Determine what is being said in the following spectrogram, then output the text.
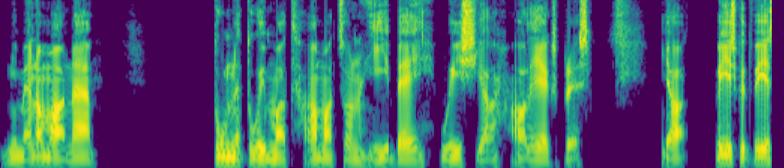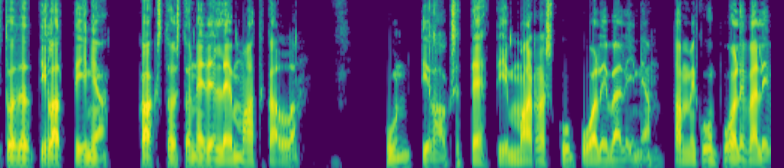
nimenomaan nämä tunnetuimmat Amazon, eBay, Wish ja AliExpress. Ja 55 tuotetta tilattiin ja 12 on edelleen matkalla, kun tilaukset tehtiin marraskuun puolivälin ja tammikuun puolivälin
